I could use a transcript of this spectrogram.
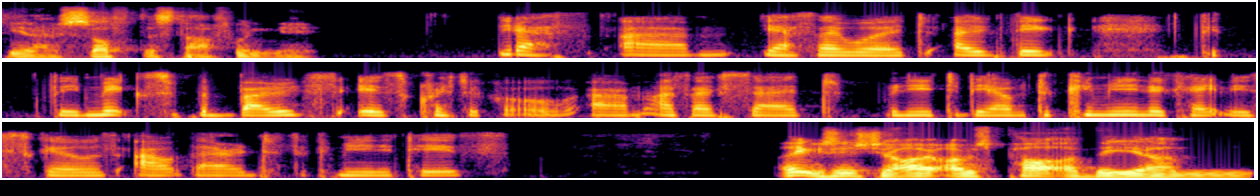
you know, softer stuff, wouldn't you? Yes, um, yes, I would. I think the, the mix of the both is critical. Um, as I've said, we need to be able to communicate these skills out there into the communities. I think it's interesting. I, I was part of the um,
